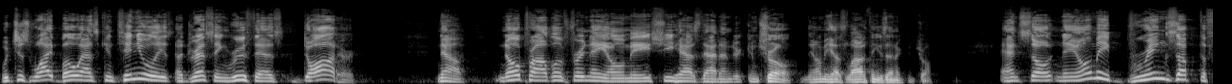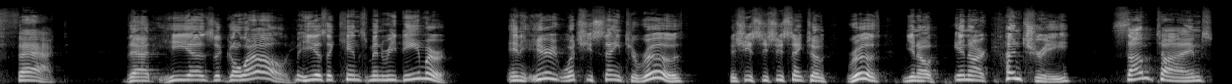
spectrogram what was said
which is why Boaz continually is addressing Ruth as daughter. Now, no problem for Naomi. She has that under control. Naomi has a lot of things under control. And so Naomi brings up the fact that he is a Goel. He is a kinsman redeemer. And here, what she's saying to Ruth is she's, she's saying to Ruth, you know, in our country, sometimes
